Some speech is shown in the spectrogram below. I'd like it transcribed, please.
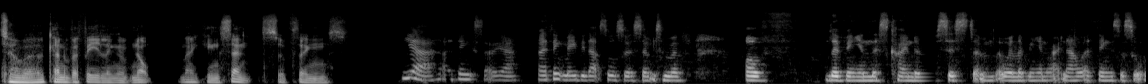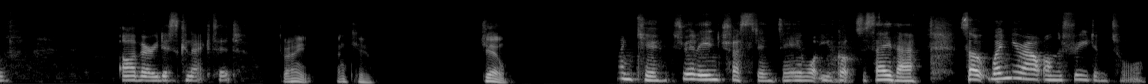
So uh, kind of a feeling of not making sense of things yeah, I think so. Yeah, I think maybe that's also a symptom of of living in this kind of system that we're living in right now, where things are sort of are very disconnected. Great, thank you, Jill. Thank you. It's really interesting to hear what you've got to say there. So, when you're out on the Freedom Tour,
